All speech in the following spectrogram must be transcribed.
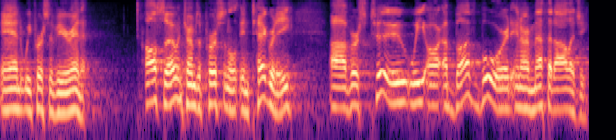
and we persevere in it. Also, in terms of personal integrity, uh, verse 2, we are above board in our methodology.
